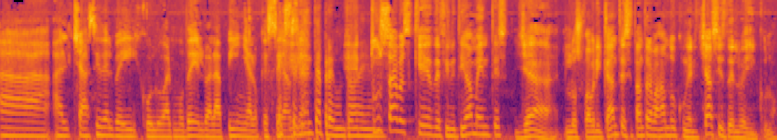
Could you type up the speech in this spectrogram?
a, al chasis del vehículo, al modelo, a la piña, lo que sea. O sea, Excelente pregunta. Eh, tú sabes que definitivamente ya los fabricantes están trabajando con el chasis del vehículo,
